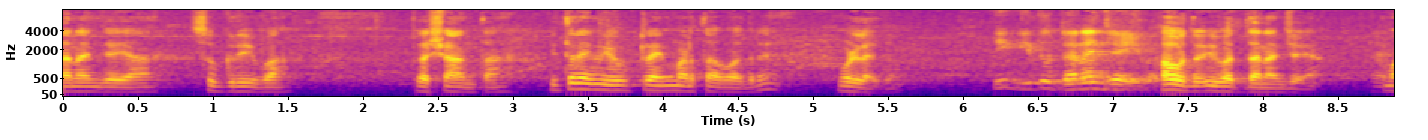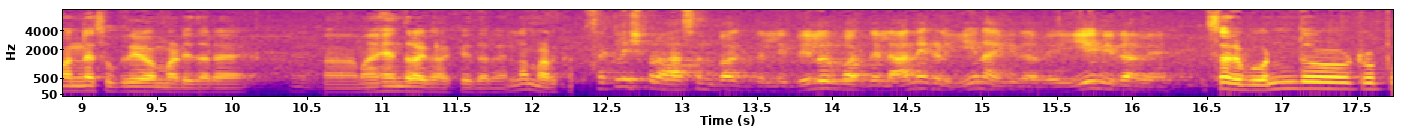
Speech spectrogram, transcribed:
ಧನಂಜಯ ಸುಗ್ರೀವ ಪ್ರಶಾಂತ ಈ ಥರ ನೀವು ಟ್ರೈನ್ ಮಾಡ್ತಾ ಹೋದರೆ ಒಳ್ಳೆಯದು ಈಗ ಇದು ಧನಂಜಯ ಹೌದು ಇವತ್ತು ಧನಂಜಯ. ಮೊನ್ನೆ ಸುಗ್ರೀವ ಮಾಡಿದ್ದಾರೆ ಮಹೇಂದ್ರಾಗ ಮಹೇಂದ್ರಗೆ ಹಾಕಿದ್ದಾರೆ ಎಲ್ಲ ಮಾಡ್ಕೊಂಡು ಸಕಲೇಶ್ಪುರ ಹಾಸನ ಭಾಗದಲ್ಲಿ ಬೇಲೂರು ಭಾಗದಲ್ಲಿ ಆನೆಗಳು ಏನಾಗಿದ್ದಾವೆ ಏನಿದಾವೆ? ಸರ್ ಒಂದು ಟ್ರಿಪ್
